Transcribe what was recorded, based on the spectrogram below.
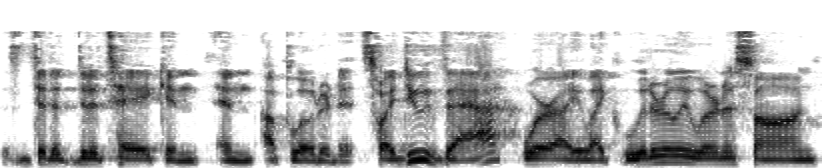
did it did a take and and uploaded it. So I do that where I like literally learn a song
